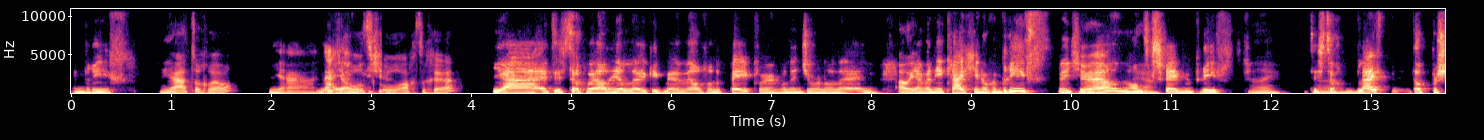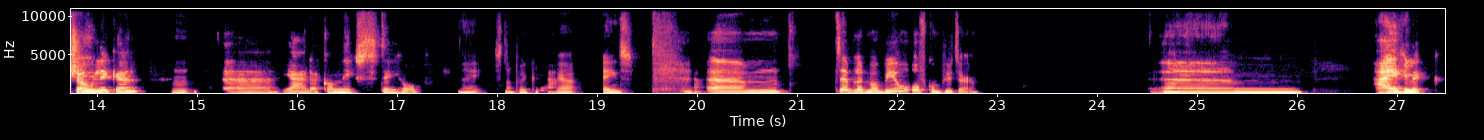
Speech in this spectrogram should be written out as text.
Een brief. Ja, toch wel? Ja, een nou beetje ja, oldschool-achtig, hè? Ja, het is toch wel heel leuk. Ik ben wel van de paper, van de journalen. En Oh ja. wanneer krijg je nog een brief? Weet je wel? Een handgeschreven brief. Nee. Het is toch, blijft dat persoonlijke. Mm. Eh, ja, daar kan niks tegenop. Nee, snap ik. Ja, Ja. eens. Ja. Ehm, tablet, mobiel of computer? Ehm, eigenlijk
